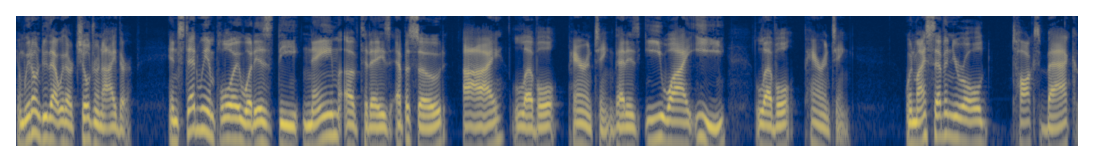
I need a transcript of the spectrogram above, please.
And we don't do that with our children either. Instead, we employ what is the name of today's episode eye level parenting. That is EYE level parenting. When my seven year old talks back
